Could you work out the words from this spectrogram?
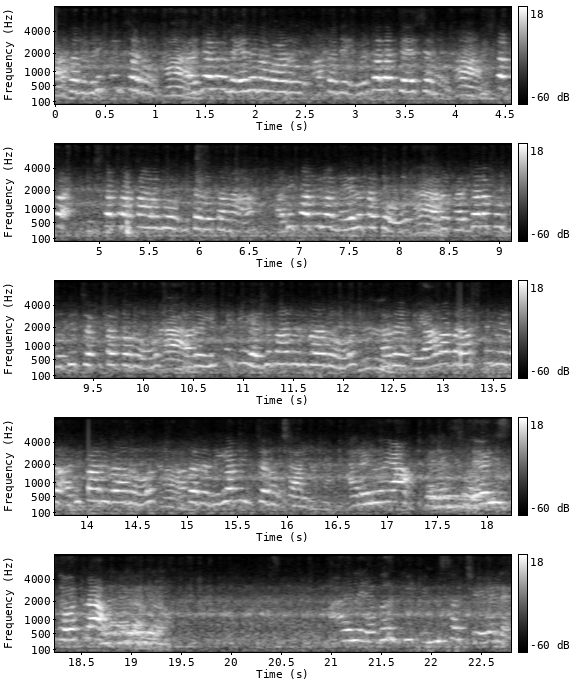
అతను విడిపించను ఆ. ప్రజలు నేరిన వాడు అతన్ని విడుదల చేసెను ఆ. ఇష్ట ప్రకారము ఇతడు తన అధిపతుల మేలుటకు. తన పెద్దలకు బుద్ధి చెప్పుటకును. తన ఇంటికి యజమానుడిగాను తన యావదాస్తి మీద అధికారిగాను. అతను నియమించను ఆయన ఎవరికి హింస చేయలే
